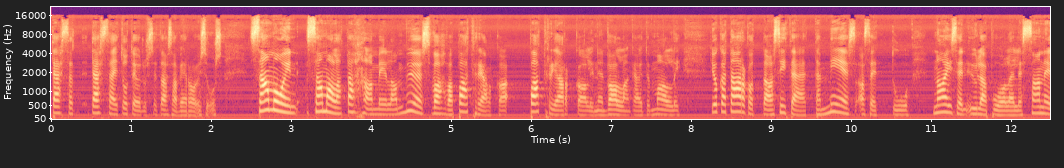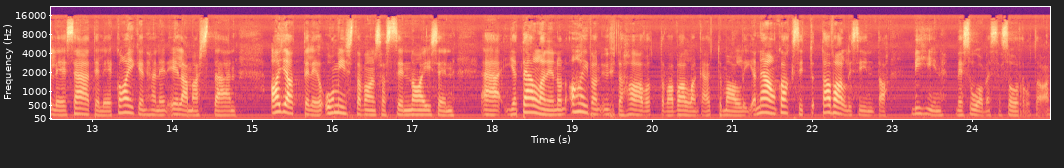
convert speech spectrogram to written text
Tässä, tässä ei toteudu se tasaveroisuus. Samoin samalla tavalla meillä on myös vahva patriarka, patriarkaalinen vallankäytön malli, joka tarkoittaa sitä, että mies asettuu naisen yläpuolelle, sanelee, säätelee kaiken hänen elämästään, ajattelee omistavansa sen naisen, ää, ja tällainen on aivan yhtä haavoittava vallankäyttömalli. Ja nämä on kaksi tavallisinta, mihin me Suomessa sorrutaan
